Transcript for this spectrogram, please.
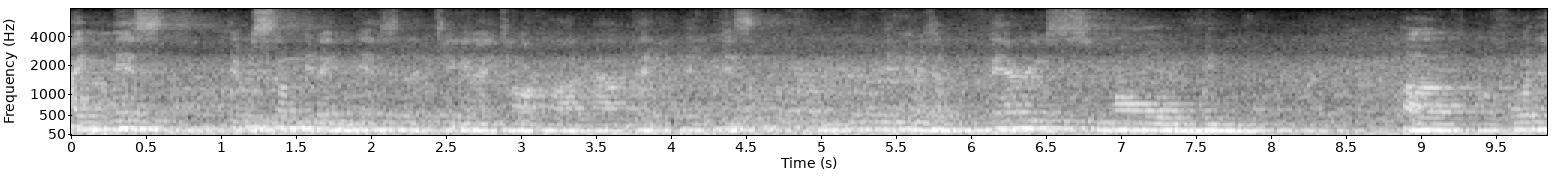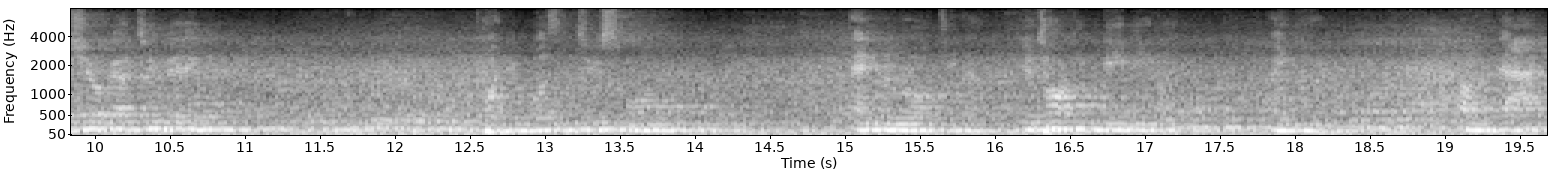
I missed, there was something I missed that Tig and I talk a lot about, that, that this, it was a very small window of before the show got too big, but it wasn't too small, and we were all together. You're talking maybe like a year of that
